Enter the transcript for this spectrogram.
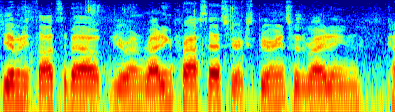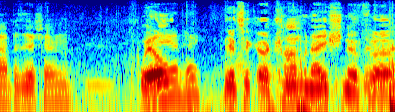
do you have any thoughts about your own writing process, your experience with writing, composition? Well, Ian, hey. it's a, a combination of uh,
